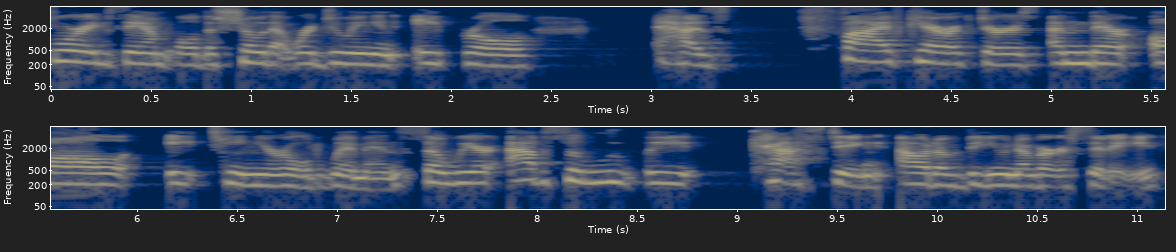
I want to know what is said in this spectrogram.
for example, the show that we're doing in April has five characters and they're all 18 year old women. So we're absolutely casting out of the university.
